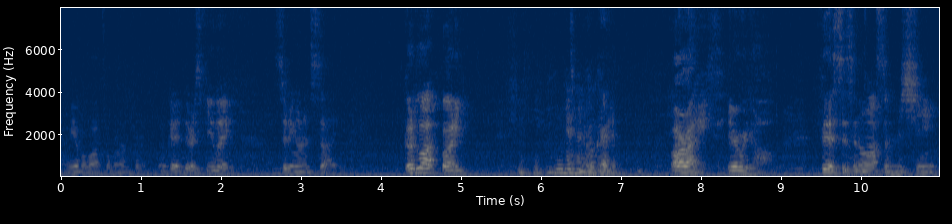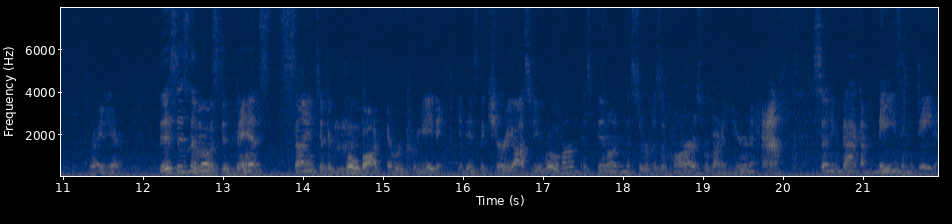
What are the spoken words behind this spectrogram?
and we have a lot to learn from it. Okay, there's Philae sitting on its side. Good luck, buddy. Okay. All right, here we go. This is an awesome machine right here. This is the most advanced scientific robot ever created. It is the Curiosity rover. It's been on the surface of Mars for about a year and a half, sending back amazing data.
